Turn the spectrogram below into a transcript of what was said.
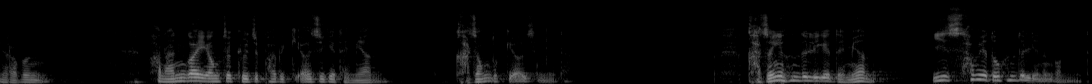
여러분, 하나님과의 영적 교집합이 깨어지게 되면 가정도 깨어집니다. 가정이 흔들리게 되면 이 사회도 흔들리는 겁니다.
